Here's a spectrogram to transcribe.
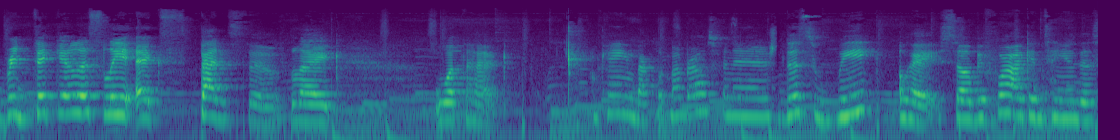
Ridiculously expensive. Like what the heck? Okay back with my brows finished. This week okay so before I continue this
